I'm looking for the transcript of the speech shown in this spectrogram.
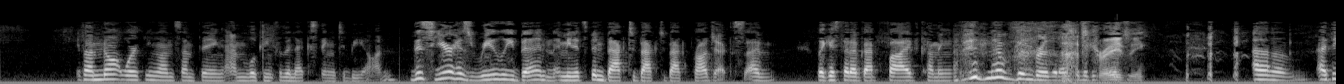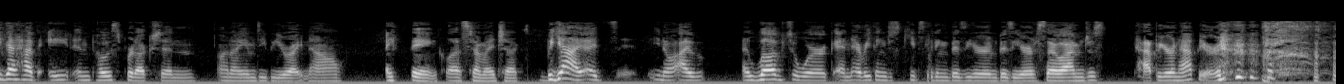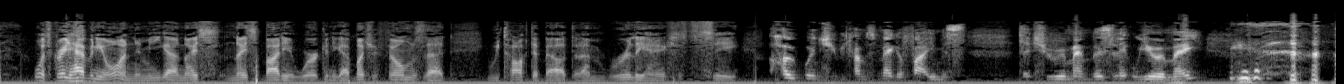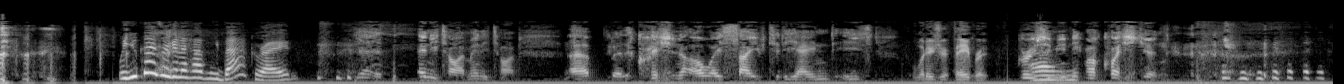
if I'm not working on something, I'm looking for the next thing to be on. This year has really been, I mean, it's been back to back to back projects. I've, like I said, I've got five coming up in November that I'm That's crazy. um, I think I have eight in post production on IMDb right now. I think last time I checked. But yeah, it's you know I I love to work and everything just keeps getting busier and busier. So I'm just happier and happier. Well, it's great having you on. I mean, you got a nice, nice body of work, and you got a bunch of films that we talked about that I'm really anxious to see. I hope when she becomes mega famous that she remembers little you and me. well, you guys are gonna have me back, right? yeah, anytime, anytime. Uh, but the question that I always save to the end is, What is your favorite? Gruesome, Um, you nicked my question.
